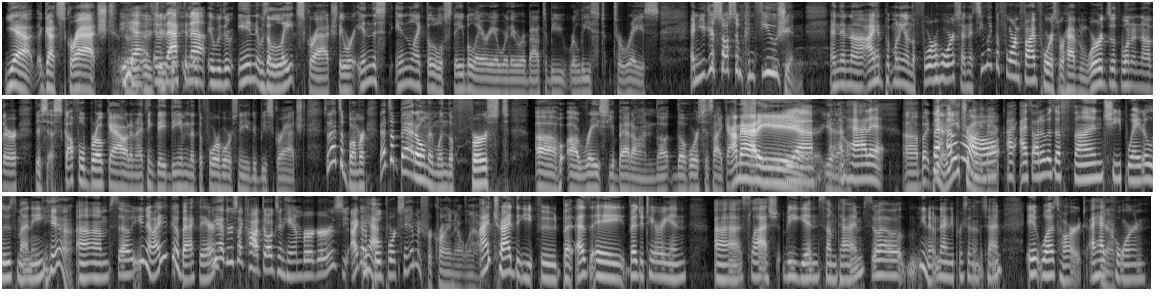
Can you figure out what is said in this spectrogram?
Yeah, it got scratched. Yeah, it was acting up. It, was in. It was a late scratch. They were in this in like the little stable area where they were about to be released to race, and you just saw some confusion. And then uh, I had put money on the four horse, and it seemed like the four and five horse were having words with one another. There's a scuffle broke out, and I think they deemed that the four horse needed to be scratched. So that's a bummer. That's a bad omen when the first. Uh, uh, race you bet on the the horse is like I'm out of here. yeah, you know. I've had it. Uh, but, But you know, you get your money overall. I, I thought it was a fun, cheap way to lose money. Yeah. Um. So you know, I could go back there. Yeah, there's like hot dogs and hamburgers. I got a pulled pork sandwich for crying out loud. I tried to eat food, but as a vegetarian uh, slash vegan, sometimes, so you know, ninety percent of the time, it was hard. I had Yeah. corn.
